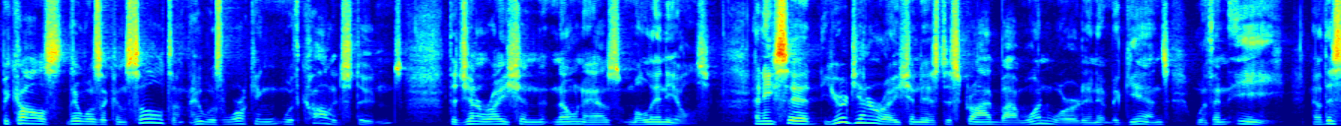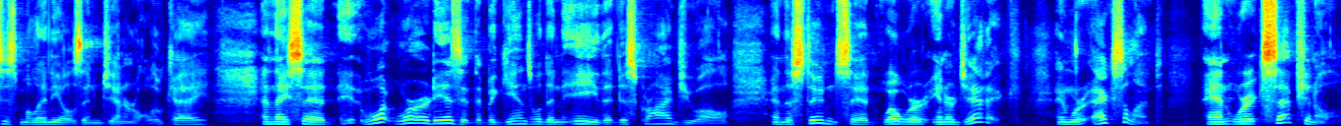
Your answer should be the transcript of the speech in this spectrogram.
Because there was a consultant who was working with college students, the generation known as millennials. And he said, Your generation is described by one word and it begins with an E. Now, this is millennials in general, okay? And they said, What word is it that begins with an E that describes you all? And the student said, Well, we're energetic and we're excellent and we're exceptional.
